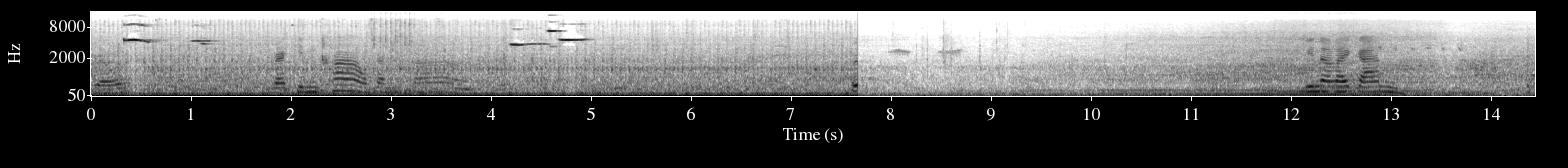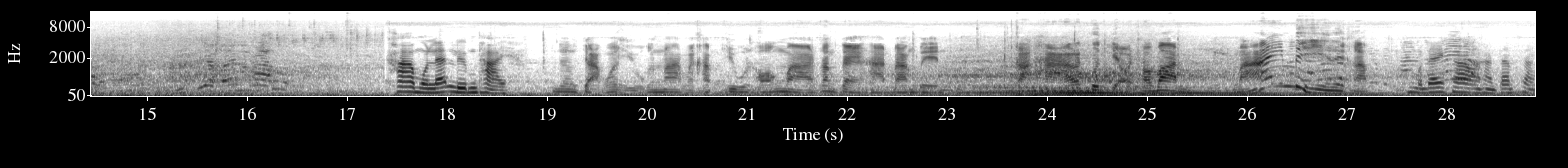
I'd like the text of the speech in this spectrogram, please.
เดี๋ยวแวะกินข้าวกันค่ะ กินอะไรกัน ข้าวหมดแล้วลืมถ่าย เนื่องจากว่าหิวกันมากนะครับ หิวท้องมาตั้งแต่หาดบางเบนกะหาก๋วยเตี๋ยวชาวบ้านไม่มีเลยครับ หมดได้ข้าวอาหารตามสั่ง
